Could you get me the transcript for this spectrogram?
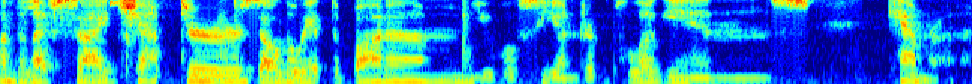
On the left side, chapters, all the way at the bottom, you will see under plugins, camera.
